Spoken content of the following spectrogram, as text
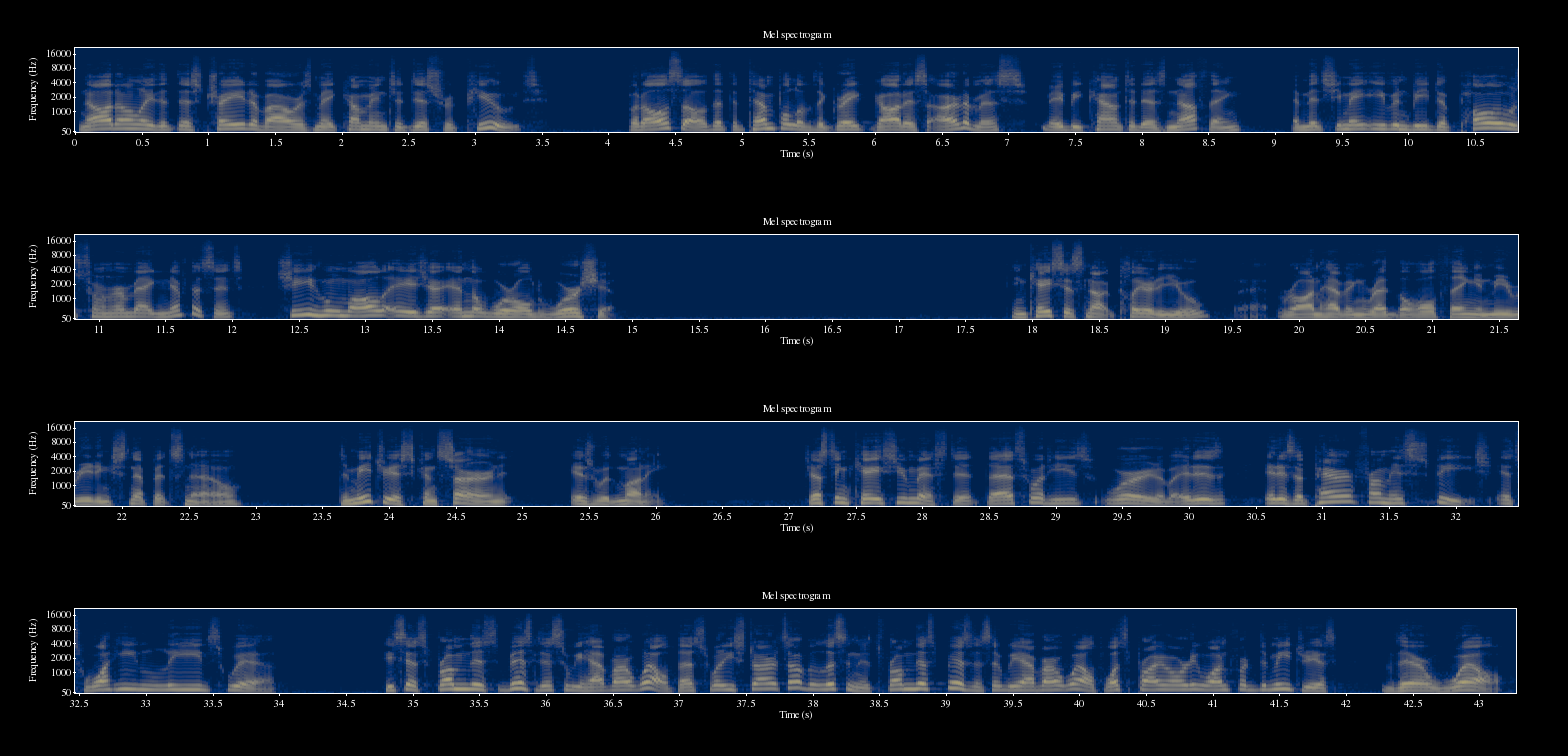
not only that this trade of ours may come into disrepute, but also that the temple of the great goddess Artemis may be counted as nothing, and that she may even be deposed from her magnificence, she whom all Asia and the world worship. In case it's not clear to you, Ron having read the whole thing and me reading snippets now, Demetrius' concern is with money. Just in case you missed it, that's what he's worried about. It is, it is apparent from his speech. It's what he leads with. He says, From this business we have our wealth. That's what he starts off. Listen, it's from this business that we have our wealth. What's priority one for Demetrius? Their wealth.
